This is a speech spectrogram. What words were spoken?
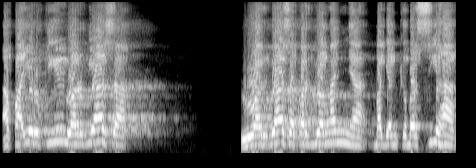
Apa iru kiri luar biasa. Luar biasa perjuangannya bagian kebersihan.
